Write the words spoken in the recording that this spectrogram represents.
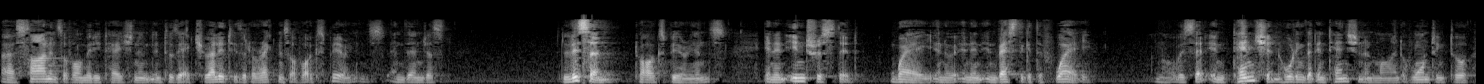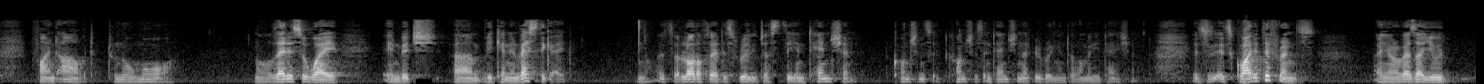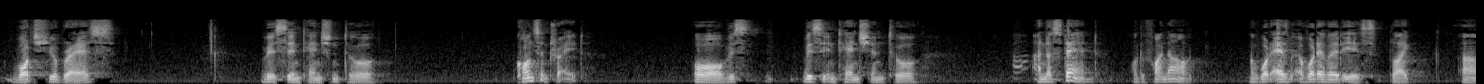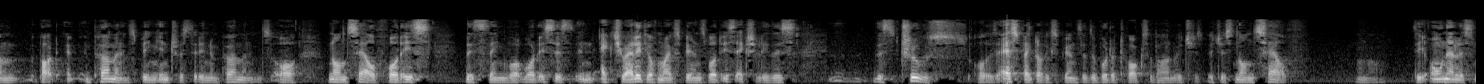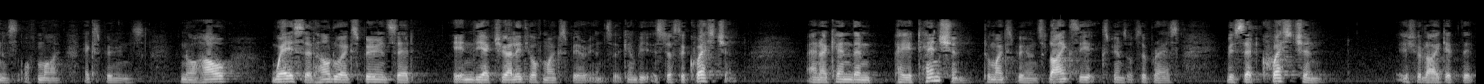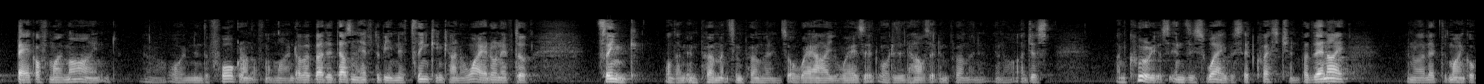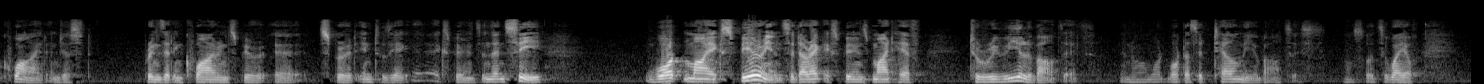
uh, silence of our meditation and into the actuality, the directness of our experience, and then just listen to our experience in an interested way, in, a, in an investigative way, you know, with that intention, holding that intention in mind of wanting to find out, to know more. You know, that is a way in which um, we can investigate. You know, it's a lot of that is really just the intention, conscious, conscious intention that we bring into our meditation. It's, it's quite a difference. You know, whether you watch your breath with the intention to concentrate or with, with the intention to understand or to find out whatever, whatever it is, like um, about impermanence, being interested in impermanence or non-self. What is this thing? What, what is this in actuality of my experience? What is actually this this truth or this aspect of experience that the Buddha talks about, which is which is non-self? You know, the ownerlessness of my experience. You know how where is that? How do I experience that in the actuality of my experience? It can be. It's just a question, and I can then pay attention to my experience, like the experience of the breath, with that question if you like, at the back of my mind, you know, or in the foreground of my mind. But it doesn't have to be in a thinking kind of way. I don't have to think on them impermanence, impermanence, or where are you, where is it, what is it, how is it impermanent? You know, I just, I'm curious in this way with that question. But then I, you know, I let the mind go quiet and just brings that inquiring spirit, uh, spirit into the experience, and then see what my experience, the direct experience, might have to reveal about this. You know, what, what does it tell me about this? So it's a way of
